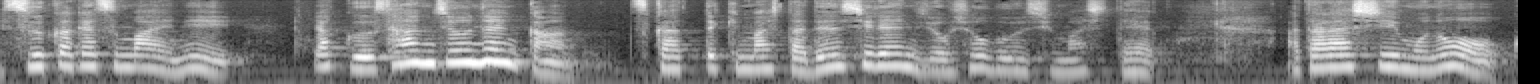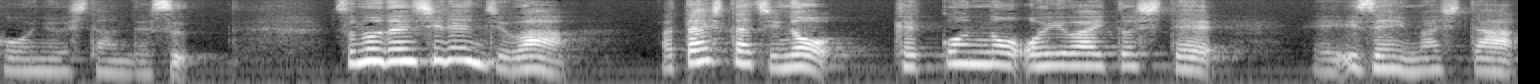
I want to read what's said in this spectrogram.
数ヶ月前に約30年間使ってきました。電子レンジを処分しまして新しいものを購入したんです。その電子レンジは私たちの結婚のお祝いとして以前いました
